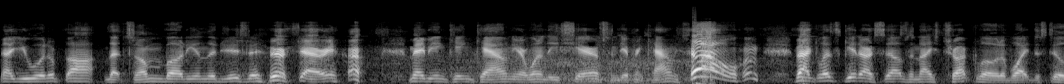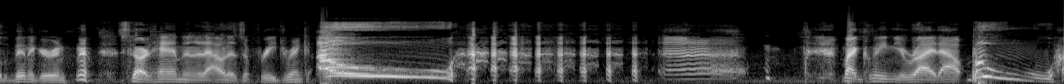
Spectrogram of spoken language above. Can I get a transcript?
Now, you would have thought that somebody in the judiciary, maybe in King County or one of these sheriffs in different counties, oh! In fact, let's get ourselves a nice truckload of white distilled vinegar and start handing it out as a free drink. Oh! Might clean you right out. Boom!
